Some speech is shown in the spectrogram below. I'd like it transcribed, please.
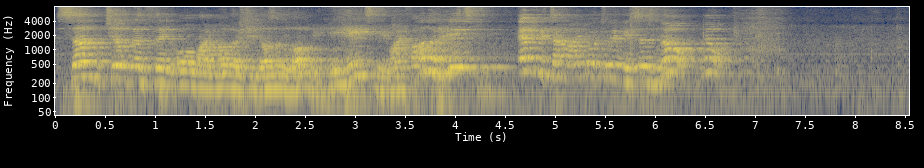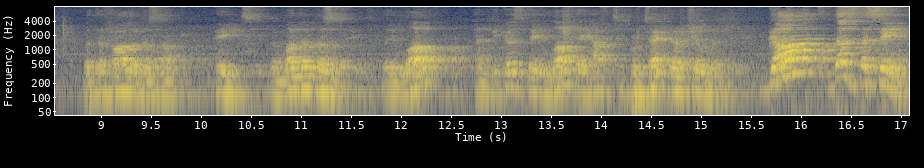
Some children think, oh, my mother, she doesn't love me. He hates me. My father hates me. Every time I go to him, he says, no, no. But the father does not hate. The mother doesn't hate. They love, and because they love, they have to protect their children. God does the same.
